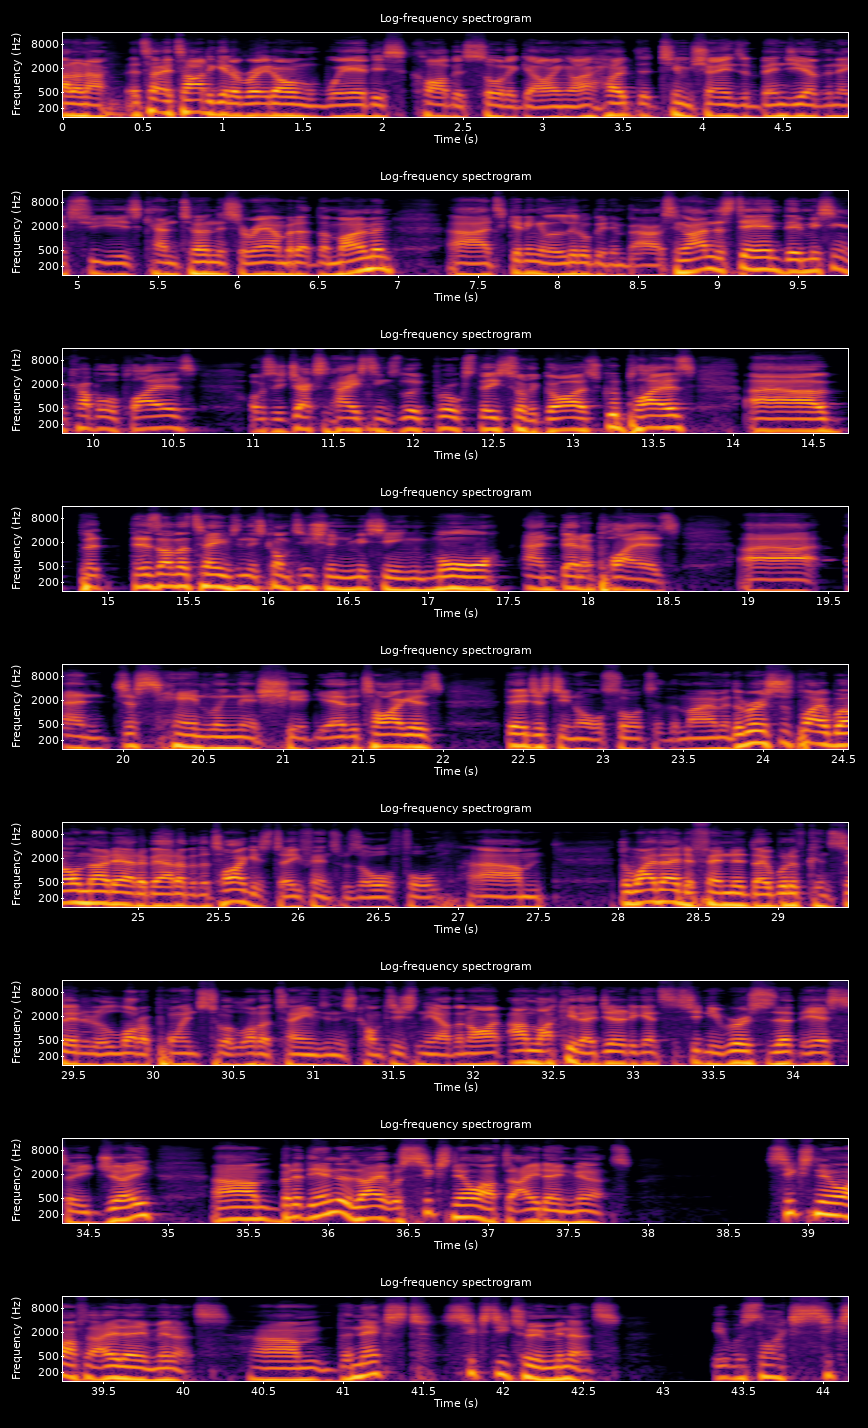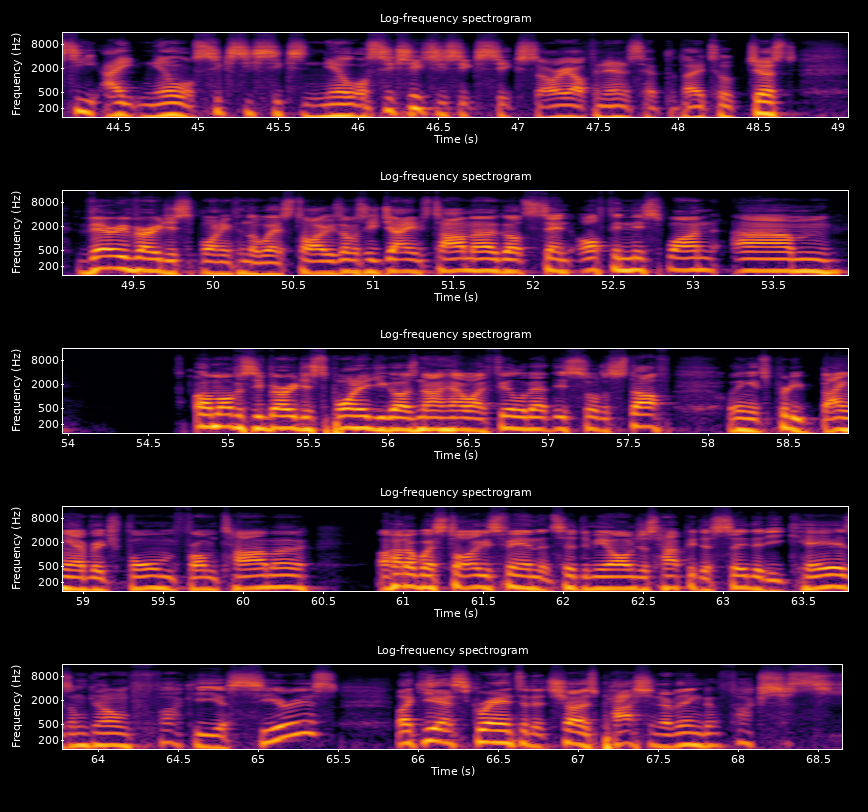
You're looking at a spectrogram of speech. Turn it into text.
I don't know. It's, it's hard to get a read on where this club is sort of going. I hope that Tim Sheens and Benji over the next few years can turn this around, but at the moment, uh, it's getting a little bit embarrassing. I understand they're missing a couple of players. Obviously, Jackson Hastings, Luke Brooks, these sort of guys, good players. Uh, but there's other teams in this competition missing more and better players uh, and just handling their shit. Yeah, the Tigers they're just in all sorts at the moment. The Roosters play well, no doubt about it, but the Tigers' defense was awful. Um, the way they defended, they would have conceded a lot of points to a lot of teams in this competition the other night. Unlucky they did it against the Sydney Roosters at the SCG. Um, but at the end of the day, it was 6 0 after 18 minutes. 6 0 after 18 minutes. Um, the next 62 minutes, it was like 68 0 or 66 0 or 66 6, sorry, off an intercept that they took. Just very, very disappointing from the West Tigers. Obviously, James Tamou got sent off in this one. Um, I'm obviously very disappointed. You guys know how I feel about this sort of stuff. I think it's pretty bang average form from Tamou. I had a West Tigers fan that said to me, Oh, I'm just happy to see that he cares. I'm going, Fuck, are you serious? Like, yes, granted, it shows passion and everything, but fuck,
